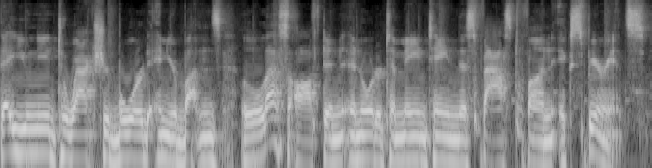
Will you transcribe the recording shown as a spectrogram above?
that you need to wax your board and your buttons less often in order to maintain this fast, fun experience.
